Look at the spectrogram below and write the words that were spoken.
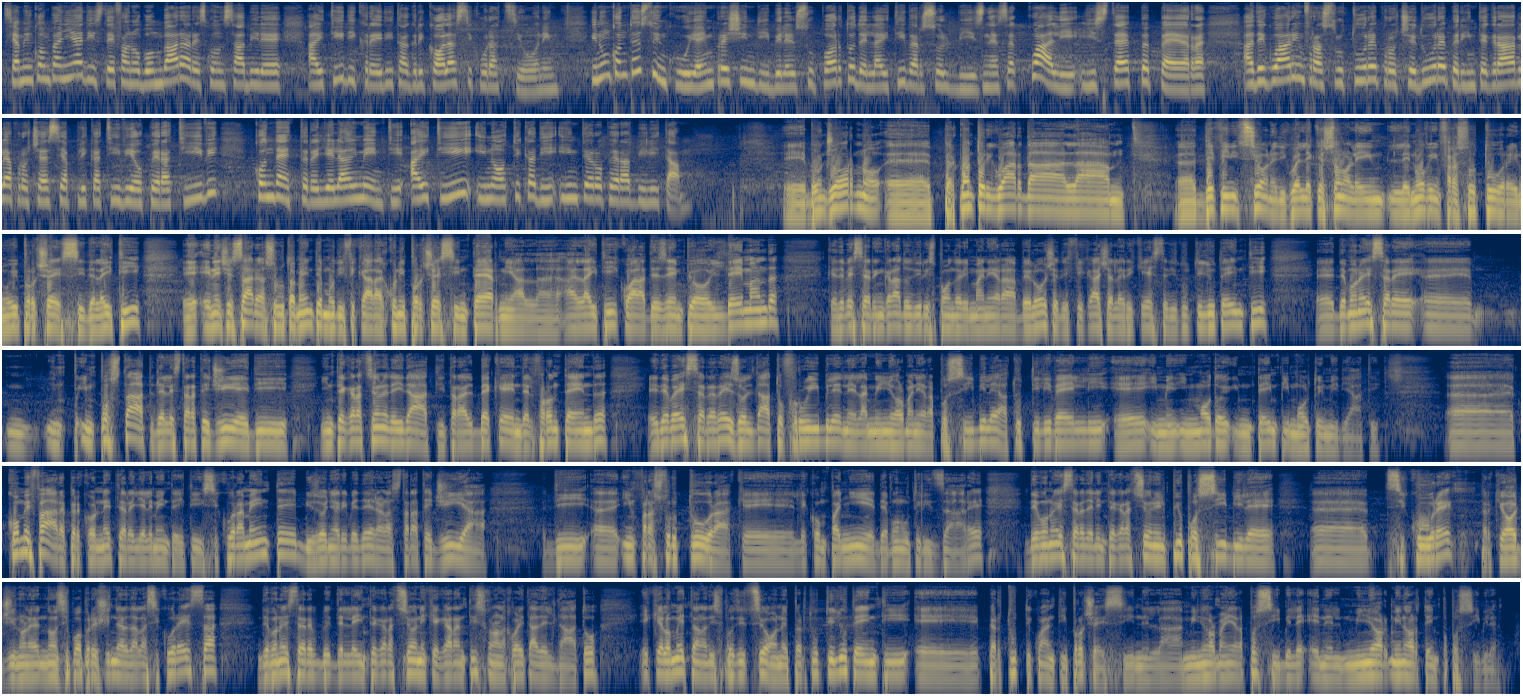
Siamo in compagnia di Stefano Bombara, responsabile IT di Credit Agricola Assicurazioni. In un contesto in cui è imprescindibile il supporto dell'IT verso il business, quali gli step per adeguare infrastrutture e procedure per integrarle a processi applicativi e operativi, connettere gli elementi IT in ottica di interoperabilità? Eh, buongiorno, eh, per quanto riguarda la eh, definizione di quelle che sono le, le, nuove infrastrutture, i nuovi processi dell'IT, eh, è necessario assolutamente modificare alcuni processi interni al, all'IT, quale ad esempio il demand, che deve essere in grado di rispondere in maniera veloce ed efficace alle richieste di tutti gli utenti, eh, devono essere eh, impostate delle strategie di integrazione dei dati tra il back-end e il front-end e deve essere reso il dato fruibile nella miglior maniera possibile a tutti i livelli e in, modo, in tempi molto immediati. Uh, come fare per connettere gli elementi IT? Sicuramente bisogna rivedere la strategia di eh, infrastruttura che le compagnie devono utilizzare, devono essere delle integrazioni il più possibile eh, sicure, perché oggi non, è, non, si può prescindere dalla sicurezza, devono essere delle integrazioni che garantiscono la qualità del dato e che lo mettano a disposizione per tutti gli utenti e per tutti quanti i processi nella miglior maniera possibile e nel miglior, minor tempo possibile.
